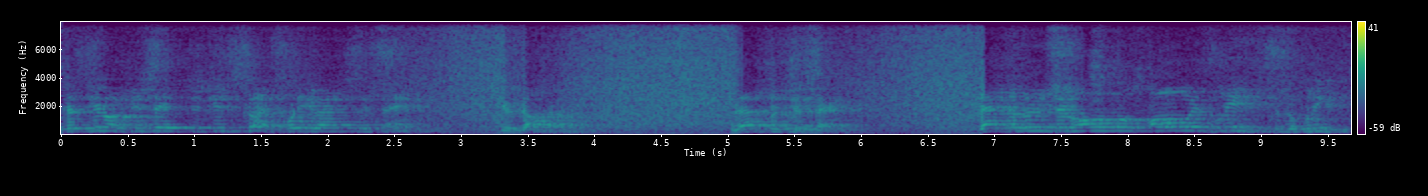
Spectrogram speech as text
Because, you know, if you say Jesus Christ, what are you actually saying? You're God. That's what you're saying. That delusion almost always leads to the belief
